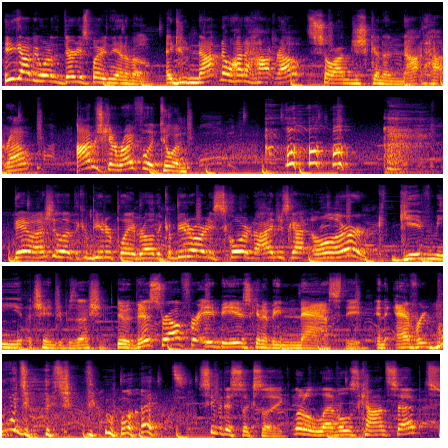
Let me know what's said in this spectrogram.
He gotta be one of the dirtiest players in the NFL. I do not know how to hot route, so I'm just gonna not hot route. I'm just gonna rifle it to him. Damn, I should let the computer play, bro. The computer already scored and I just got lurk. Give me a change of possession. Dude, this route for AB is gonna be nasty. In every, what? See what this looks like. Little levels concept.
